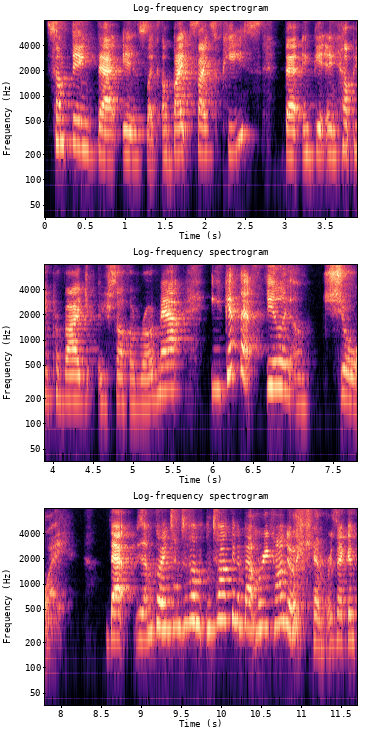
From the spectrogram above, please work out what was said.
something that is like a bite-sized piece that and get and help you provide yourself a roadmap, you get that feeling of joy that I'm going to, I'm talking about Marie Kondo again for a second.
